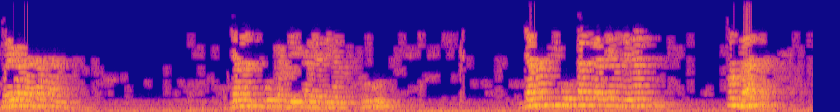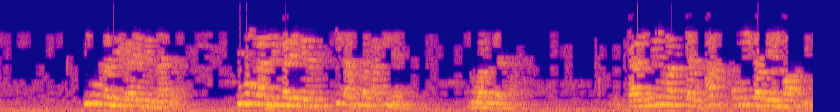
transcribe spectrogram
Mereka katakan, jangan sibukkan diri kalian dengan buku. Jangan sibukkan kalian dengan membaca. Sibukkan diri kalian dengan baca. Sibukkan diri kalian dengan kitab-kitab akidah. Luar biasa. Kalimat yang hak umida bil batil.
